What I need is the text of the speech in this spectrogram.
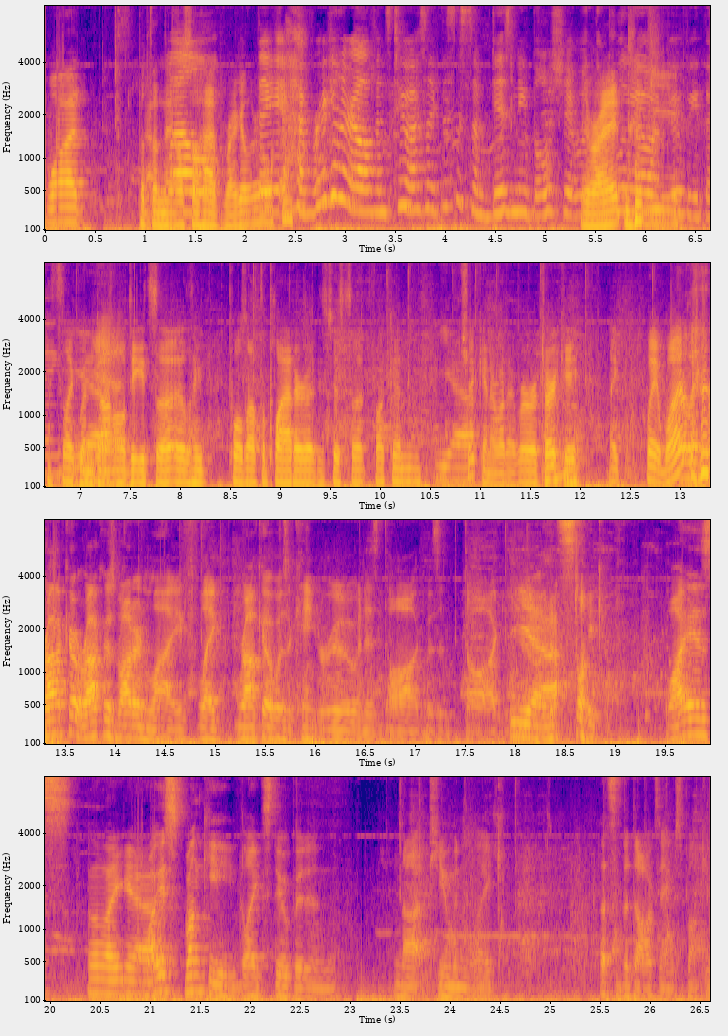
What? But then they also have regular They elephants. have regular elephants too. I was like, this is some Disney bullshit with You're the right. Pluto and Goofy thing. It's like when Donald eats a, he pulls out the platter and it's just a fucking Yeah. chicken or whatever, or turkey. Mm-hmm. Like, wait, what? Or like Rocko, Rocko's modern life. Like Rocko was a kangaroo and his dog was a dog. you know? Yeah. It's like, why is Well, like yeah. why is Spunky like stupid and not human like? That's the dog's name, Spunky.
